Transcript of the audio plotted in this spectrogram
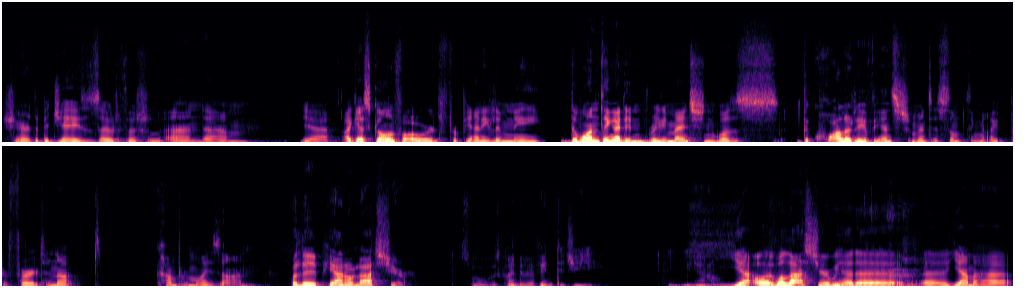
share the bejesus out of it. And um, yeah, I guess going forward for Piani Luimni, the one thing I didn't really mention was the quality of the instrument is something I'd prefer to not compromise on. Well, the piano last year, so it was kind of a vintagey. You know. Yeah. Oh well, last year we had a, a Yamaha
